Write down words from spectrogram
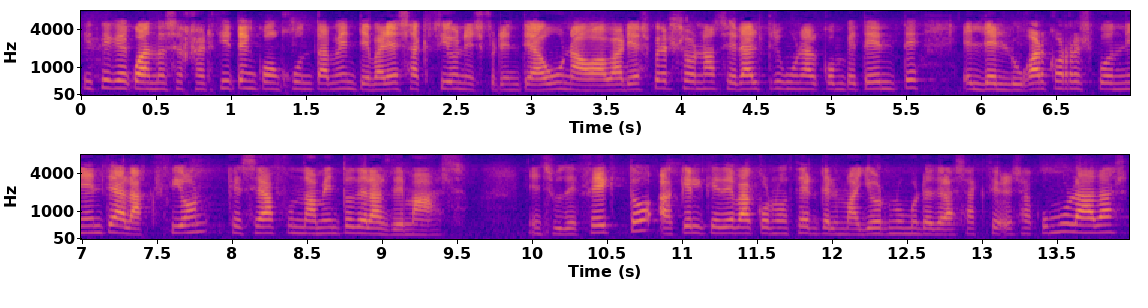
Dice que cuando se ejerciten conjuntamente varias acciones frente a una o a varias personas, será el tribunal competente el del lugar correspondiente a la acción que sea fundamento de las demás. En su defecto, aquel que deba conocer del mayor número de las acciones acumuladas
